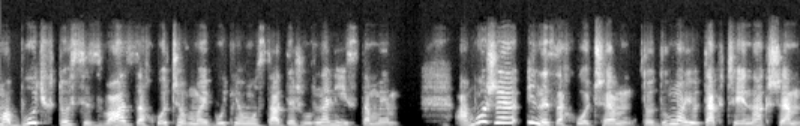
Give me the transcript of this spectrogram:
мабуть, хтось із вас захоче в майбутньому стати журналістами. А може і не захоче, то думаю, так чи інакше,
